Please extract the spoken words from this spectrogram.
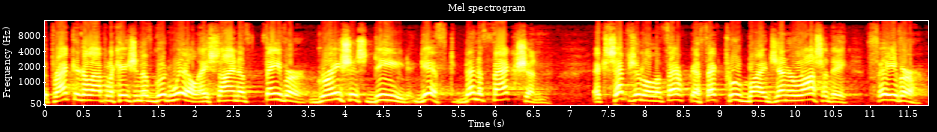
The practical application of goodwill, a sign of favor, gracious deed, gift, benefaction, exceptional effect, effect proved by generosity, favor.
